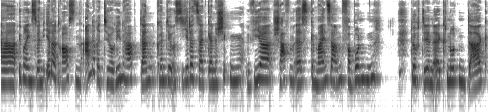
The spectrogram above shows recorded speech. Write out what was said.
Äh, übrigens, wenn ihr da draußen andere Theorien habt, dann könnt ihr uns die jederzeit gerne schicken. Wir schaffen es gemeinsam verbunden durch den äh, Knoten Dark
